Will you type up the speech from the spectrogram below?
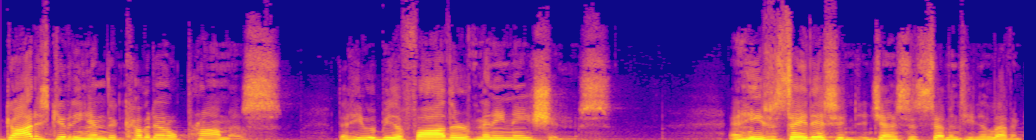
God has given him the covenantal promise that he would be the father of many nations. And he would say this in Genesis 17 11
